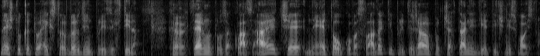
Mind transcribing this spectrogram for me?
нещо като екстра върджин при зехтина. Характерното за клас А е, че не е толкова сладък и притежава подчертани диетични свойства.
